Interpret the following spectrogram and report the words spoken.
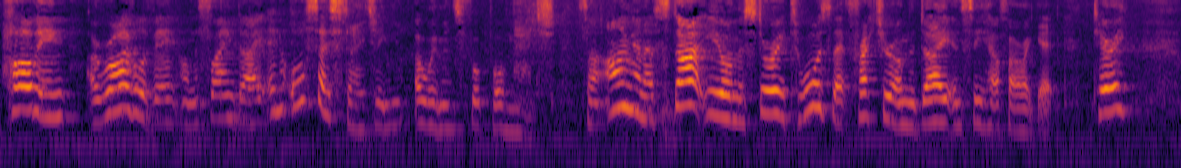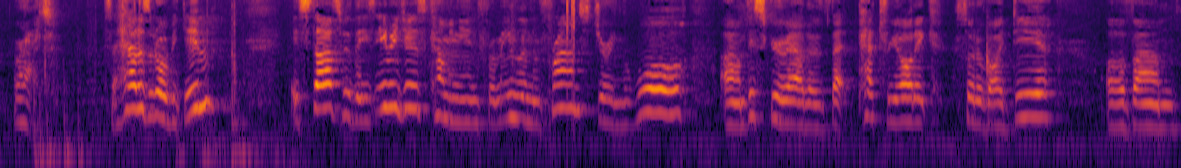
holding a rival event on the same day and also staging a women's football match. So I'm going to start you on the story towards that fracture on the day and see how far I get. Terry? Right. So, how does it all begin? It starts with these images coming in from England and France during the war. Um, this grew out of that patriotic sort of idea of um,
